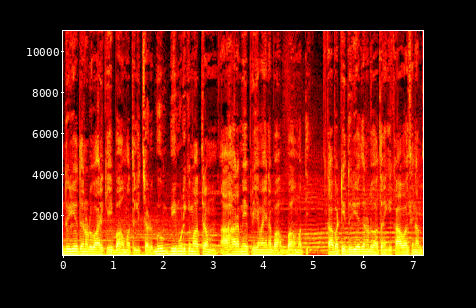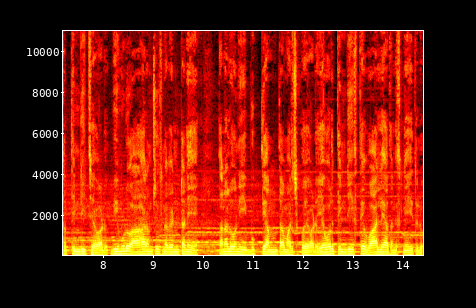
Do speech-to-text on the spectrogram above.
దుర్యోధనుడు వారికి బహుమతులు ఇచ్చాడు భూ- భీముడికి మాత్రం ఆహారమే ప్రియమైన బహు బహుమతి. కాబట్టి దుర్యోధనుడు అతనికి కావాల్సినంత తిండి ఇచ్చేవాడు. భీముడు ఆహారం చూసిన వెంటనే తనలోని భుక్తి అంతా మర్చిపోయేవాడు. ఎవరు తిండి ఇస్తే వాళ్ళే అతని స్నేహితులు.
